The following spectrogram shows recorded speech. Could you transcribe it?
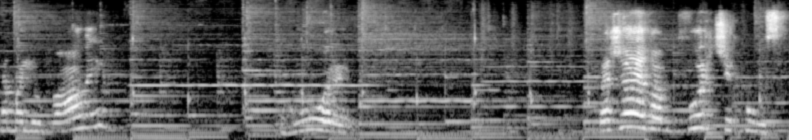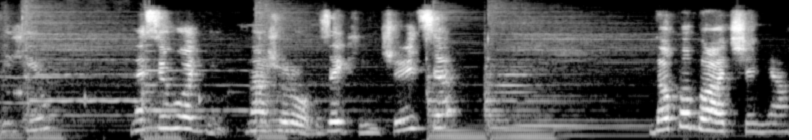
намалювали гори. Бажаю вам творчих успіхів. На сьогодні наш урок закінчується. До побачення!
